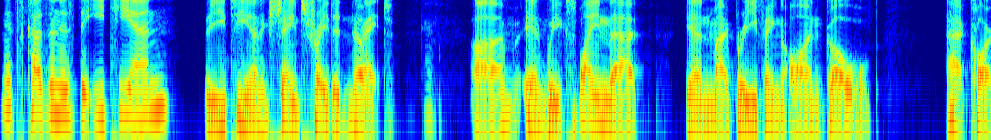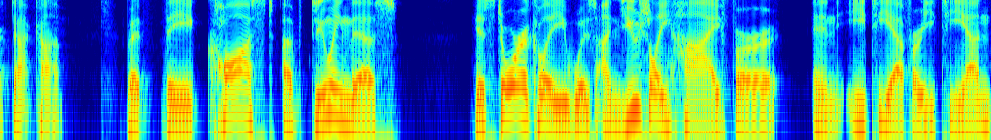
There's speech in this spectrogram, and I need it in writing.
Its cousin is the ETN. The ETN exchange traded note. Right. Okay. Um, and we explain that in my briefing on gold at clark.com. But the cost of doing this historically was unusually high for an ETF or ETN.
